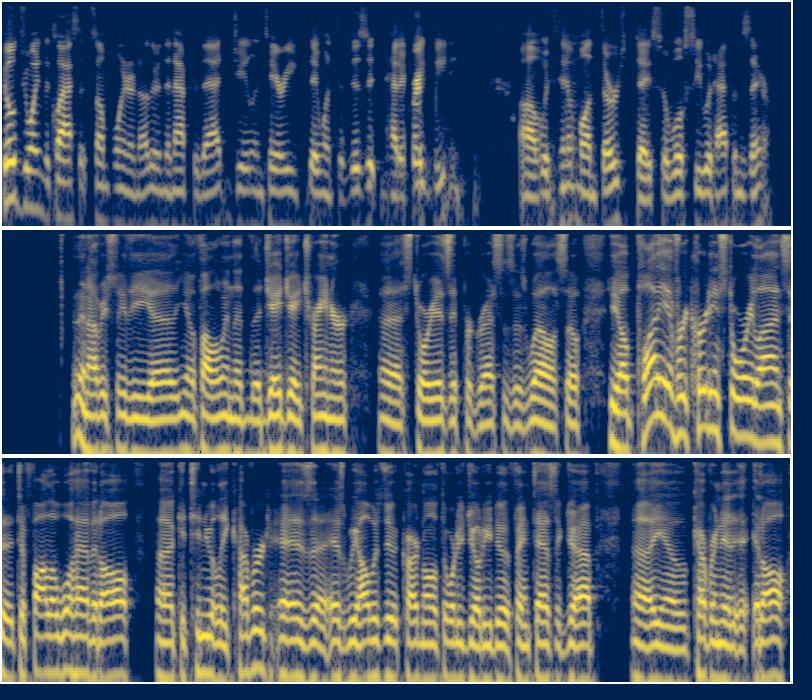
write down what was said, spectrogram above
he'll join the class at some point or another. And then after that, Jalen Terry they went to visit and had a great meeting uh, with him on Thursday. So we'll see what happens there. And then obviously the uh, you know following the the JJ Traynor uh, story as it progresses as well. So you know plenty of recruiting storylines to, to follow. We'll have it all uh, continually covered as uh, as we always do at Cardinal Authority. Jody, you do a fantastic job. Uh, you know covering it at all.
